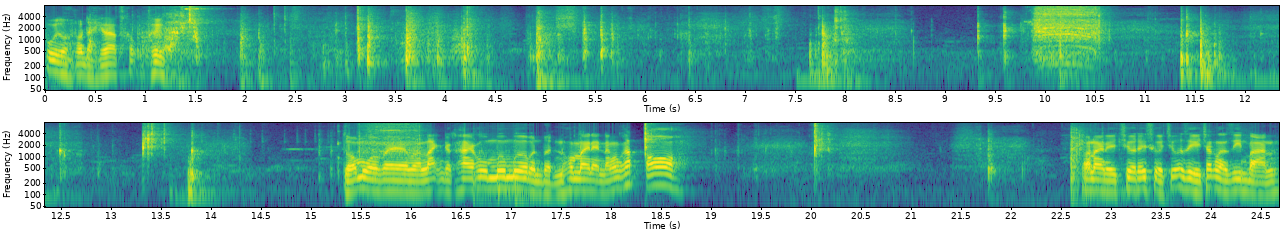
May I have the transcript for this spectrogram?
Ôi rồi, nó đẩy ra thêm gió mùa về mà lạnh được hai hôm, mưa mưa bẩn bẩn. Hôm nay này nắng gắt to. Con này thì chưa thấy sửa chữa gì chắc là zin bán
